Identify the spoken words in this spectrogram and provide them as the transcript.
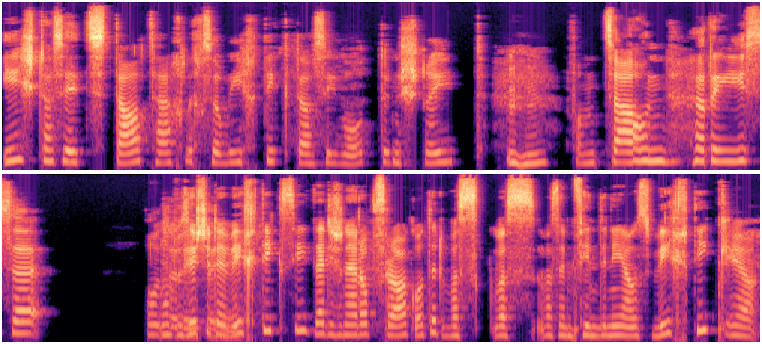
ist das jetzt tatsächlich so wichtig, dass ich einen Streit mhm. vom Zaun reissen oder und was ist denn wichtig gewesen? Das ist dann auch die Frage, oder? Was, was, was empfinde ich als wichtig? Ja.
